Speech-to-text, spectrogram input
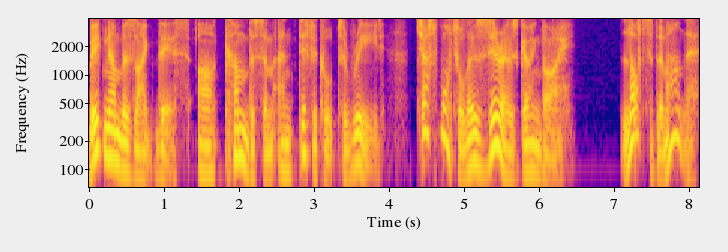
Big numbers like this are cumbersome and difficult to read. Just watch all those zeros going by. Lots of them, aren't there?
